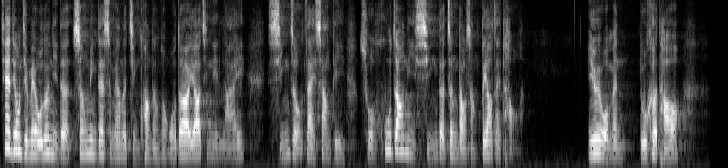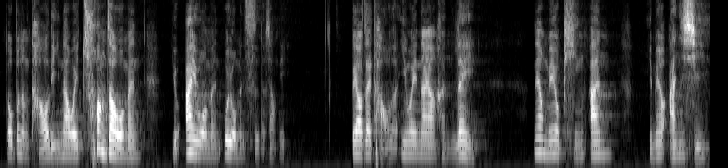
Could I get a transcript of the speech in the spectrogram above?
亲爱的弟兄姐妹，无论你的生命在什么样的境况当中，我都要邀请你来行走在上帝所呼召你行的正道上，不要再逃了。因为我们如何逃，都不能逃离那位创造我们、有爱我们、为我们死的上帝。不要再逃了，因为那样很累，那样没有平安，也没有安息。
